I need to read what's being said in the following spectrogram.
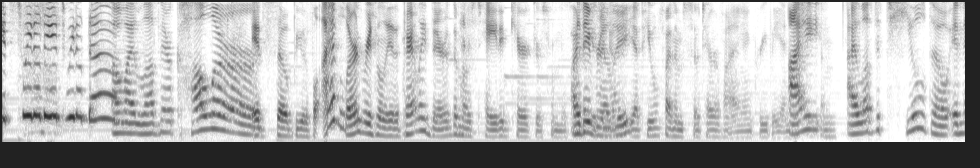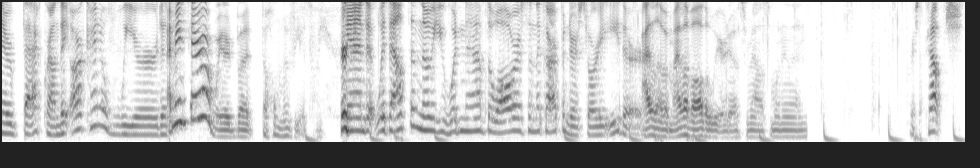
It's Tweedledee and Tweedledum. Oh, I love their color. It's so beautiful. I have learned recently that apparently they're the most hated characters from this. Are they really? Yeah, people find them so terrifying and creepy. And I them. I love the teal though in their background. They are kind of weird. I mean, they are weird, but the whole movie is weird. and without them though, you wouldn't have the walrus and the carpenter story either. I love them. I love all the weirdos from Alice in Wonderland. First pouch.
